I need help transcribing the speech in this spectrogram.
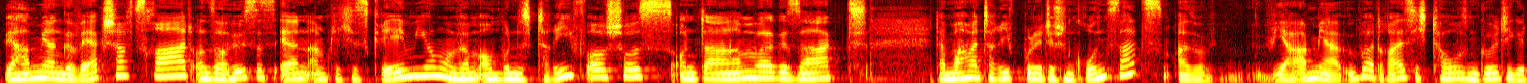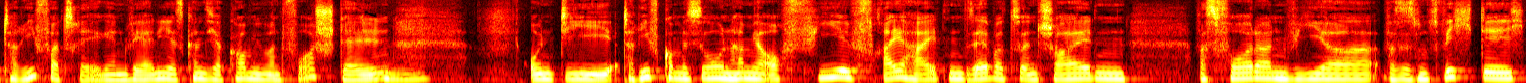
Wir haben ja einen Gewerkschaftsrat, unser höchstes ehrenamtliches Gremium, und wir haben auch einen Bundestarifausschuss. Und da haben wir gesagt, da machen wir einen tarifpolitischen Grundsatz. Also wir haben ja über 30.000 gültige Tarifverträge in Verdi. Das kann sich ja kaum jemand vorstellen. Mhm. Und die Tarifkommissionen haben ja auch viel Freiheiten, selber zu entscheiden, was fordern wir, was ist uns wichtig.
